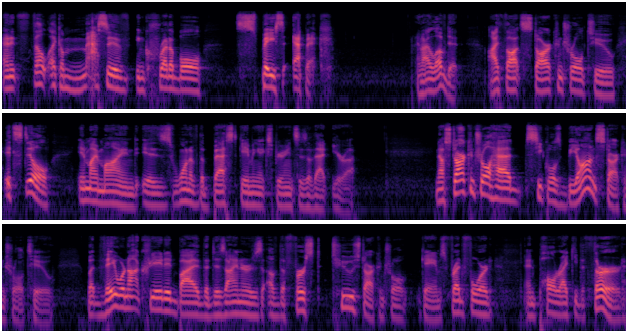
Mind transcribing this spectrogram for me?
and it felt like a massive, incredible space epic and I loved it. I thought Star Control 2, it's still in my mind is one of the best gaming experiences of that era. Now Star Control had sequels beyond Star Control 2, but they were not created by the designers of the first two Star Control games, Fred Ford and Paul Reiche III.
